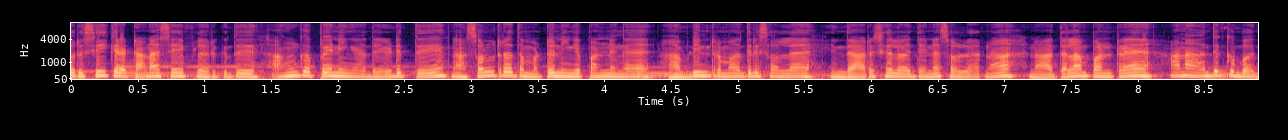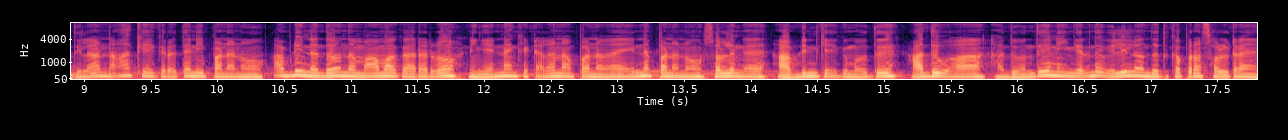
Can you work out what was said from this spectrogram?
ஒரு சீக்ரெட்டான சேஃப்ல இருக்குது. அங்கே போய் நீங்கள் அதை எடுத்து நான் சொல்கிறத மட்டும் நீங்கள் பண்ணுங்க. அப்படின்ற மாதிரி சொல்ல. இந்த அரசியல்வாதி என்ன சொல்றாருன்னா நான் அதெல்லாம் பண்ணுறேன் ஆனால் அதுக்கு பதிலாக நான் கேட்குறத நீ பண்ணணும். அப்படின்னதும் இந்த மாமாக்காரரும் நீங்கள் என்ன கேட்டாலும் நான் பண்ணுவேன். என்ன பண்ணணும்? சொல்லுங்க. அப்படின்னு கேட்கும்போது அதுவா? அது வந்து நீங்கள் இருந்து வெளியில் வந்ததுக்கப்புறம் சொல்கிறேன்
